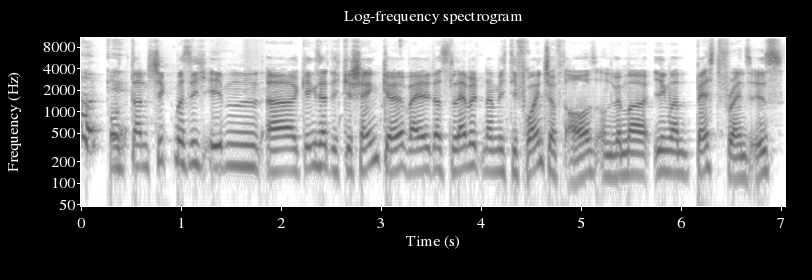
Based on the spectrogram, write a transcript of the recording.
Okay. Und dann schickt man sich eben äh, gegenseitig Geschenke, weil das levelt nämlich die Freundschaft aus. Und wenn man irgendwann Best Friends ist,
